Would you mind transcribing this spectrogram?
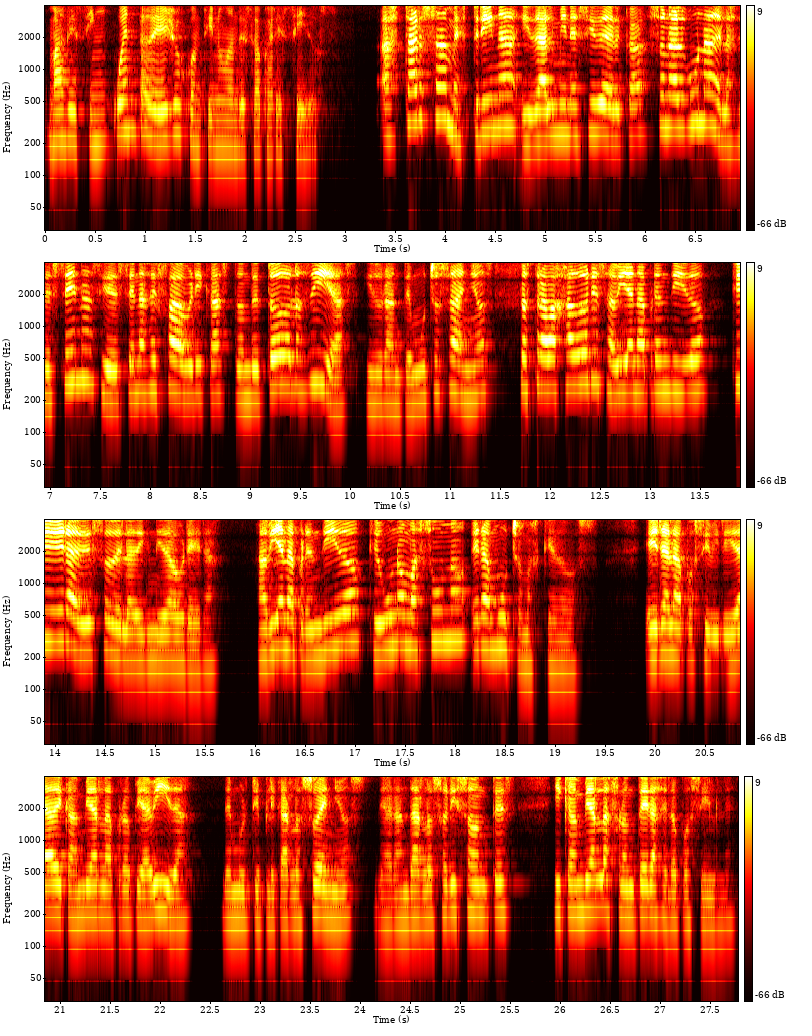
Más de 50 de ellos continúan desaparecidos. Astarza, Mestrina y Dálmine Siderca son algunas de las decenas y decenas de fábricas donde todos los días y durante muchos años los trabajadores habían aprendido qué era eso de la dignidad obrera. Habían aprendido que uno más uno era mucho más que dos. Era la posibilidad de cambiar la propia vida, de multiplicar los sueños, de agrandar los horizontes y cambiar las fronteras de lo posible.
